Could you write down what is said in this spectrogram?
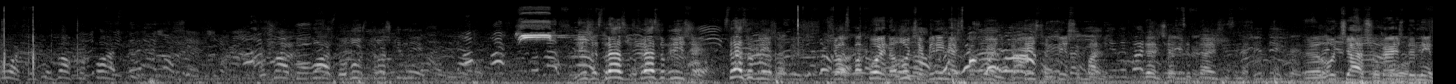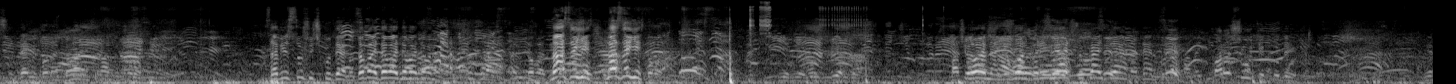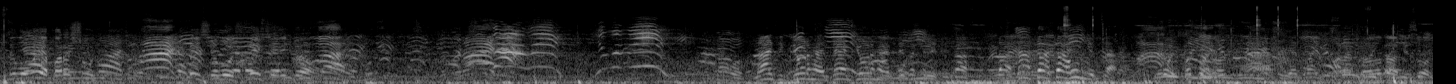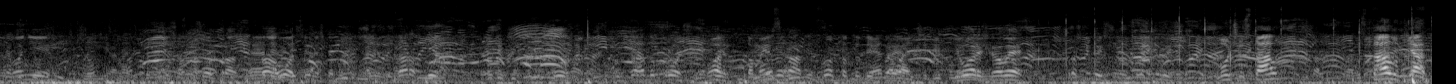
Хорош, я сказав попасть. Позаду уважно, луч, трошки нижче. Ближе, сразу, сразу ближе. Сразу ближе. Все, спокойно. Лучше бери мяч спокойно. Тише, тише, парень. Дэн, сейчас цепляешься. Е, Луча, шукаєш Дениса. Ден, боротьба і сразу боротьба. За вісушечку Дену. Давай, давай, давай, давай. Наза есть, Наза есть. Спокойно, Егор, бери мяч, шукай Син, парашутик туди. Не силовий, а парашутик. Нижче, луч, нижче ведемо. Назик, дергаем, Дэн, дергаем, ты закрытый, да. Да, да, да, да, умница. Ой, спокойно. Ну да, бізон, гони. Нічого страшного. Да, от, синочка. Зараз луч. Ззаду проще. Ой, Не втомився? вигадуй, просто туди вперед. Ігорич, гравець. Трошки вище, трошки вище. Луч устал? Устал, Упьян?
